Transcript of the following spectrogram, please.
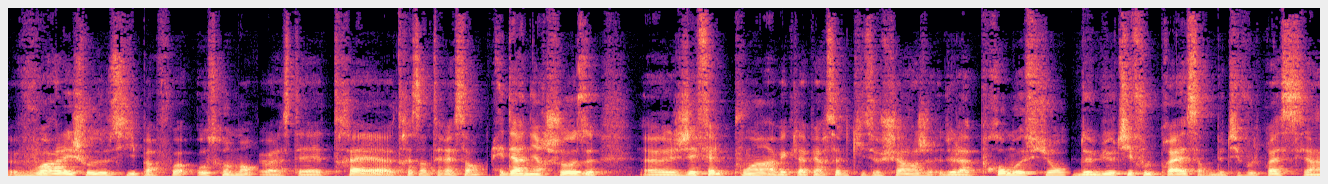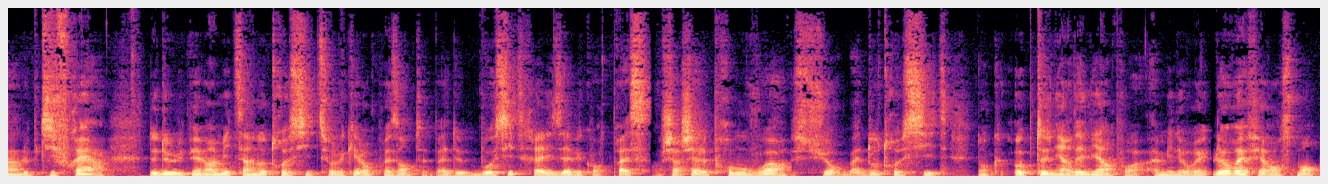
voir les choses aussi parfois autrement. Voilà, c'était très très intéressant. Et dernière chose, euh, j'ai fait le point avec la personne qui se charge de la promotion de Beautiful Press. Alors Beautiful Press, c'est le petit frère de WP Marmite, c'est un autre site sur lequel on présente bah, de beaux sites réalisés avec WordPress. On cherchait à le promouvoir sur bah, d'autres sites, donc obtenir des liens pour améliorer le référencement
